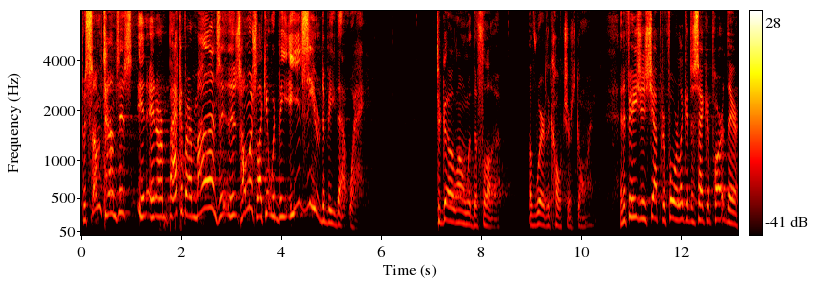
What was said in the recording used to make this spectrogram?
But sometimes it's in, in our back of our minds, it's almost like it would be easier to be that way, to go along with the flow of where the culture is going. In Ephesians chapter 4, look at the second part there.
